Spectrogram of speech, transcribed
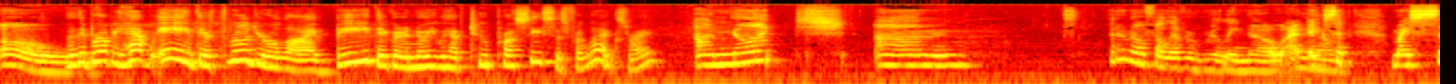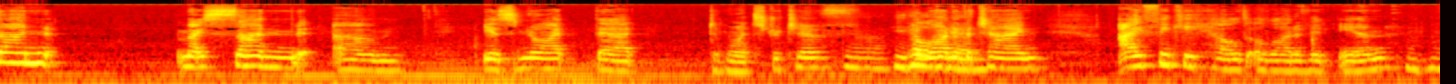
oh They probably have. A, they're thrilled you're alive. B, they're going to know you have two prostheses for legs, right? I'm not. Um, I don't know if I'll ever really know. I. Except my son, my son um, is not that demonstrative. Yeah. He held a lot of the time. I think he held a lot of it in. hmm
